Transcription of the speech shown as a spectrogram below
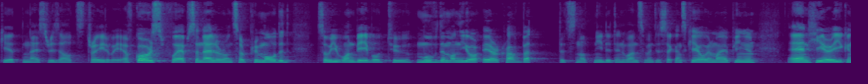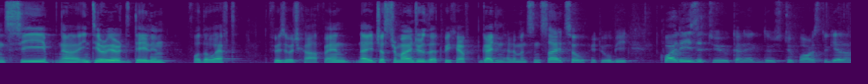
get nice results straight away. Of course, flaps and ailerons are pre-molded, so you won't be able to move them on your aircraft, but that's not needed in 172nd scale in my opinion. And here you can see uh, interior detailing for the left fuselage half. And I just remind you that we have guiding elements inside, so it will be quite easy to connect those two parts together.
